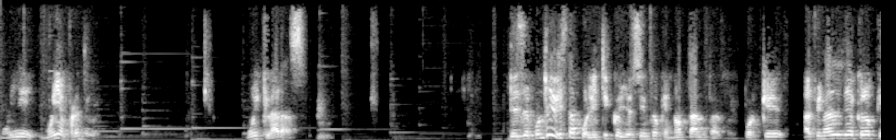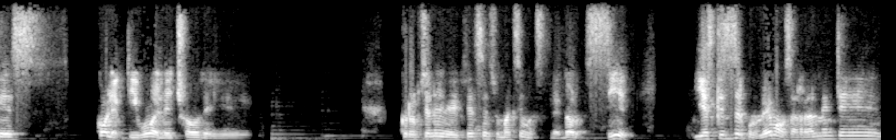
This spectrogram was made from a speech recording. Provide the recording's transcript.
muy, muy enfrente, güey. Muy claras. Desde el punto de vista político, yo siento que no tantas, porque al final yo creo que es colectivo el hecho de corrupción y negligencia en su máximo esplendor. Sí, y es que ese es el problema, o sea, realmente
